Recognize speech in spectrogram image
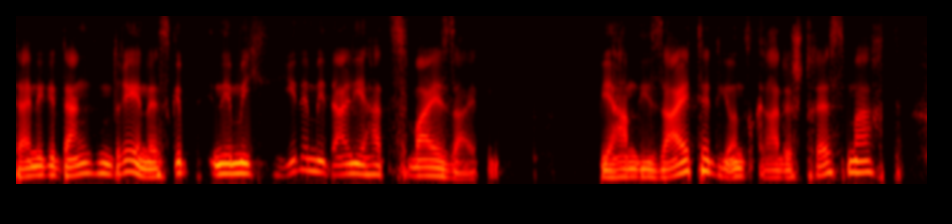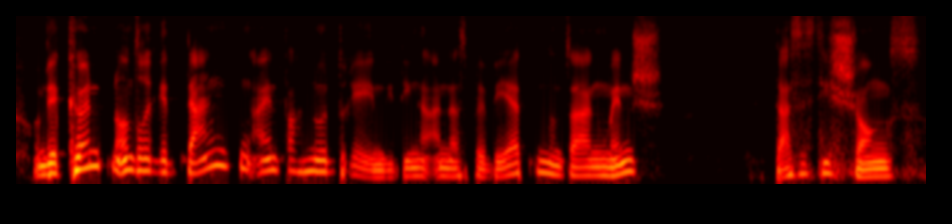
deine Gedanken drehen. Es gibt nämlich, jede Medaille hat zwei Seiten. Wir haben die Seite, die uns gerade Stress macht und wir könnten unsere Gedanken einfach nur drehen, die Dinge anders bewerten und sagen, Mensch, das ist die Chance,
